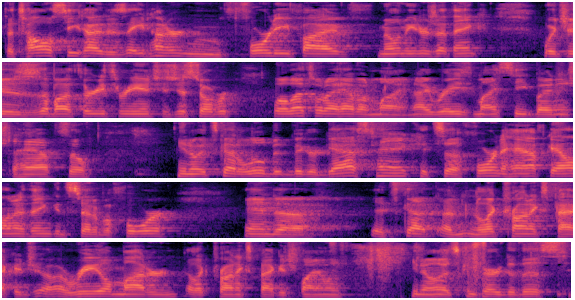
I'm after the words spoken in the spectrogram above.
the tallest seat height is 845 millimeters, I think, which is about 33 inches, just over. Well, that's what I have on mine. I raised my seat by an inch and a half, so you know it's got a little bit bigger gas tank. It's a four and a half gallon, I think, instead of a four, and uh, it's got an electronics package, a real modern electronics package. Finally, you know, as compared to this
